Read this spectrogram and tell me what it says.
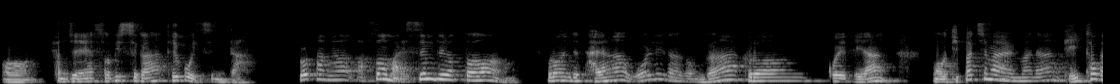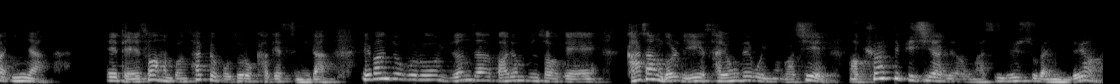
어, 현재 서비스가 되고 있습니다. 그렇다면 앞서 말씀드렸던 그런 이제 다양한 원리라던가 그런 거에 대한 어, 뒷받침할 만한 데이터가 있냐 에 대해서 한번 살펴보도록 하겠습니다. 일반적으로 유전자 발현 분석에 가장 널리 사용되고 있는 것이 어, QRT-PCR이라고 말씀드릴 수가 있는데요.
